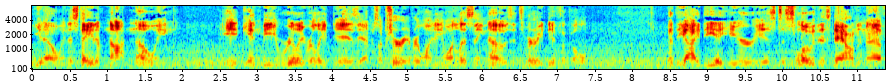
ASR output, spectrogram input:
you know in a state of not knowing it can be really really as i'm sure everyone anyone listening knows it's very difficult but the idea here is to slow this down enough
